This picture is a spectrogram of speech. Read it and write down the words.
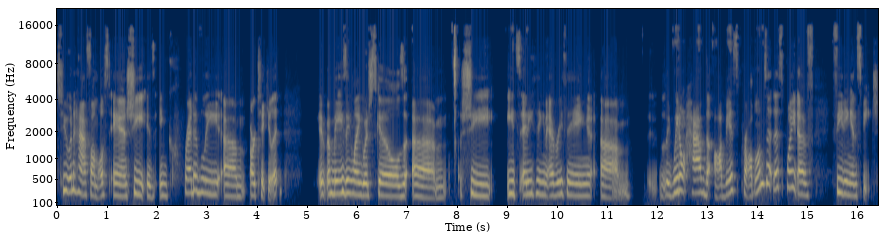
two and a half almost, and she is incredibly um, articulate, amazing language skills. Um, she eats anything and everything. Um, like we don't have the obvious problems at this point of feeding and speech.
